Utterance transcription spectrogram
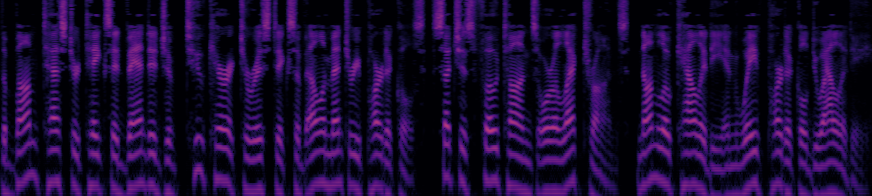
The bomb tester takes advantage of two characteristics of elementary particles, such as photons or electrons, non-locality and wave-particle duality.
